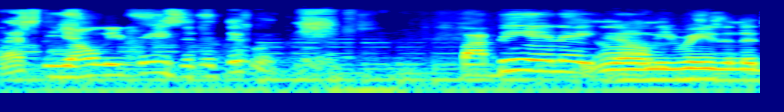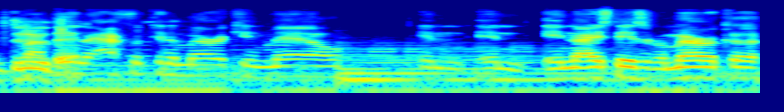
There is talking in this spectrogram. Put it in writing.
That's the only reason to do it. By being a The um, only reason to by do being that. an African American male in, in in United States of America,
